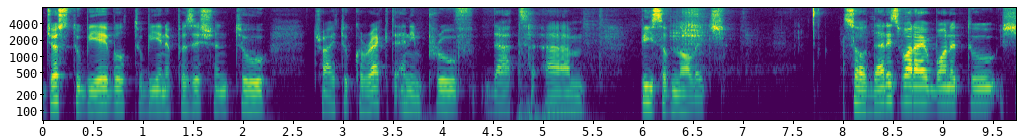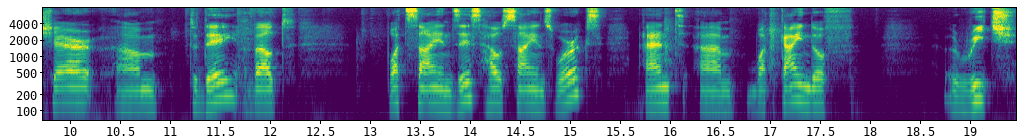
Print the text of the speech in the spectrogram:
just to be able to be in a position to try to correct and improve that um, piece of knowledge. So, that is what I wanted to share um, today about what science is, how science works, and um, what kind of reach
